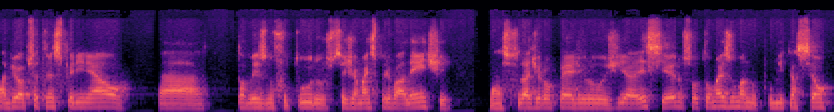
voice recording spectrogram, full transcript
A biópsia transperineal, ah, talvez no futuro, seja mais prevalente. A Sociedade Europeia de Urologia, esse ano, soltou mais uma publicação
